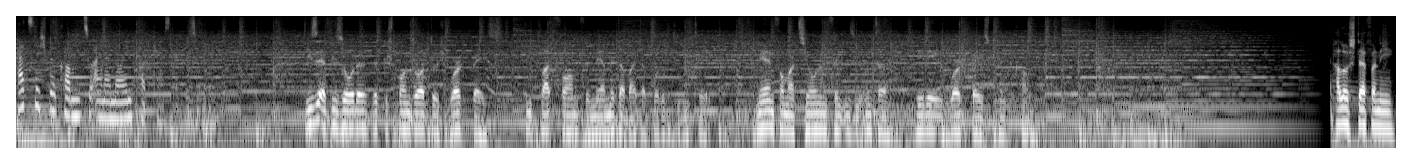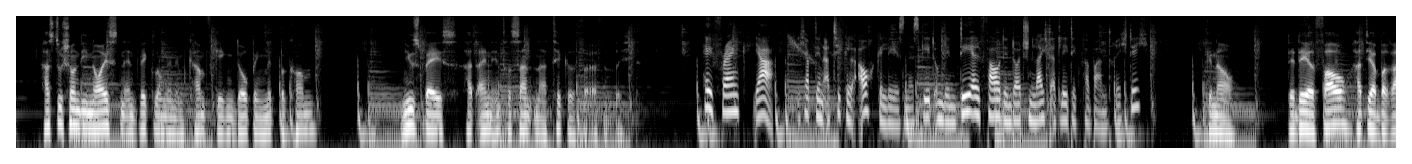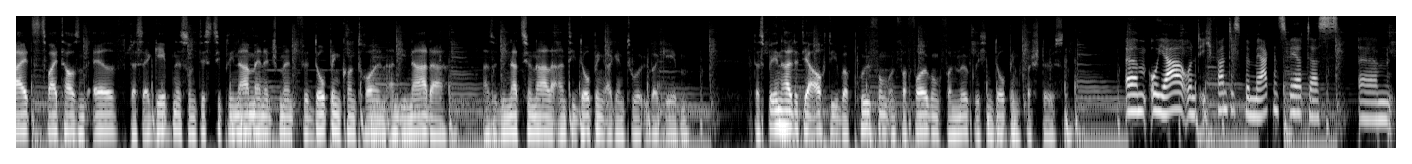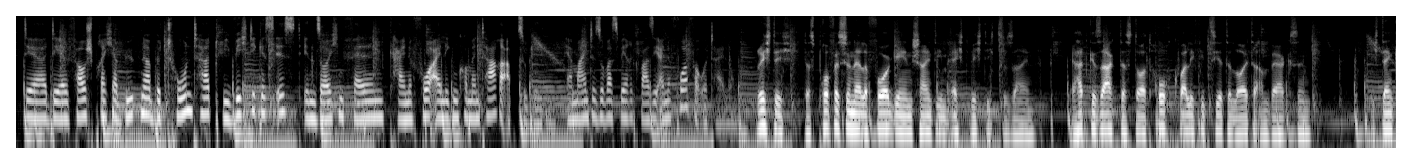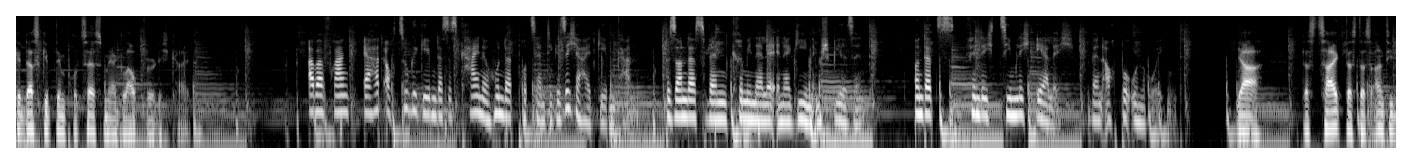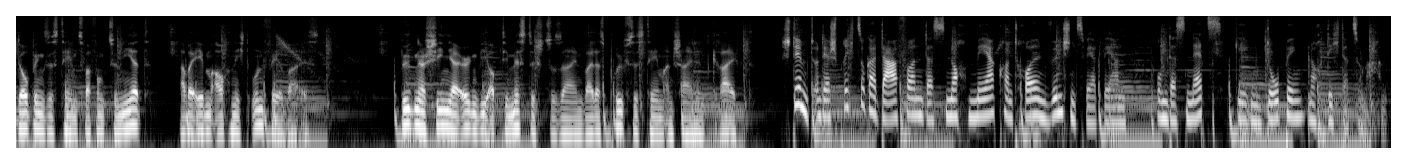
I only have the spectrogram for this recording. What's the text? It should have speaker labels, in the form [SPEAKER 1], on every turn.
[SPEAKER 1] Herzlich willkommen zu einer neuen Podcast-Episode.
[SPEAKER 2] Diese Episode wird gesponsert durch Workbase, die Plattform für mehr Mitarbeiterproduktivität. Mehr Informationen finden Sie unter www.workbase.com. Hallo Stephanie, hast du schon die neuesten Entwicklungen im Kampf gegen Doping mitbekommen? Newspace hat einen interessanten Artikel veröffentlicht.
[SPEAKER 1] Hey Frank, ja, ich habe den Artikel auch gelesen. Es geht um den DLV, den Deutschen Leichtathletikverband, richtig?
[SPEAKER 2] Genau. Der DLV hat ja bereits 2011 das Ergebnis und Disziplinarmanagement für Dopingkontrollen an die NADA, also die Nationale Anti-Doping-Agentur, übergeben. Das beinhaltet ja auch die Überprüfung und Verfolgung von möglichen Dopingverstößen.
[SPEAKER 1] Ähm, oh ja, und ich fand es bemerkenswert, dass ähm, der DLV-Sprecher Bügner betont hat, wie wichtig es ist, in solchen Fällen keine voreiligen Kommentare abzugeben. Er meinte, sowas wäre quasi eine Vorverurteilung.
[SPEAKER 2] Richtig, das professionelle Vorgehen scheint ihm echt wichtig zu sein. Er hat gesagt, dass dort hochqualifizierte Leute am Werk sind. Ich denke, das gibt dem Prozess mehr Glaubwürdigkeit.
[SPEAKER 1] Aber Frank, er hat auch zugegeben, dass es keine hundertprozentige Sicherheit geben kann, besonders wenn kriminelle Energien im Spiel sind. Und das finde ich ziemlich ehrlich, wenn auch beunruhigend.
[SPEAKER 2] Ja, das zeigt, dass das Anti-Doping-System zwar funktioniert, aber eben auch nicht unfehlbar ist. Bügner schien ja irgendwie optimistisch zu sein, weil das Prüfsystem anscheinend greift.
[SPEAKER 1] Stimmt, und er spricht sogar davon, dass noch mehr Kontrollen wünschenswert wären, um das Netz gegen Doping noch dichter zu machen.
